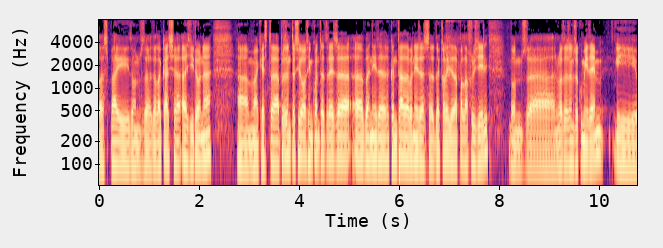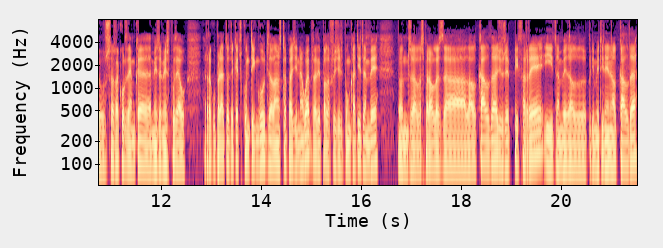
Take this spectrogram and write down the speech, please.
l'espai doncs, de, de la Caixa a Girona, amb aquesta presentació de la 53 a cantada de Vaneres de Calella de Palafrugell, doncs eh, nosaltres ens acomiadem i us recordem que, a més a més, podeu recuperar tots aquests continguts a la nostra pàgina web, radiopalafrugell.cat i també doncs, les paraules de l'alcalde Josep Piferrer i també del primer tinent alcalde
